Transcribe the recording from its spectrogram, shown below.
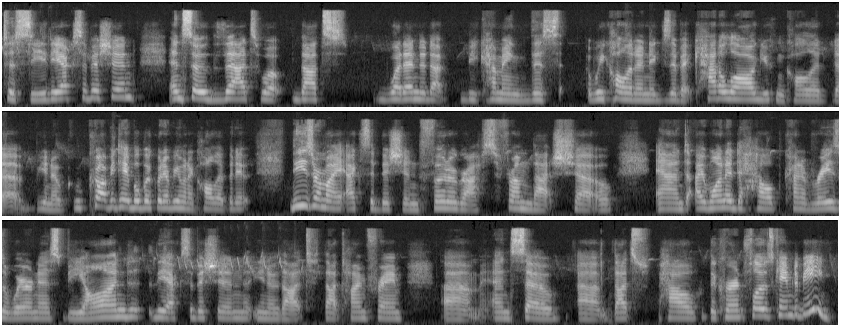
to see the exhibition. And so that's what that's what ended up becoming this we call it an exhibit catalog. You can call it you know coffee table book whatever you want to call it but it, these are my exhibition photographs from that show. And i wanted to help kind of raise awareness beyond the exhibition you know that that time frame um, and so um, that's how the current flows came to be.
